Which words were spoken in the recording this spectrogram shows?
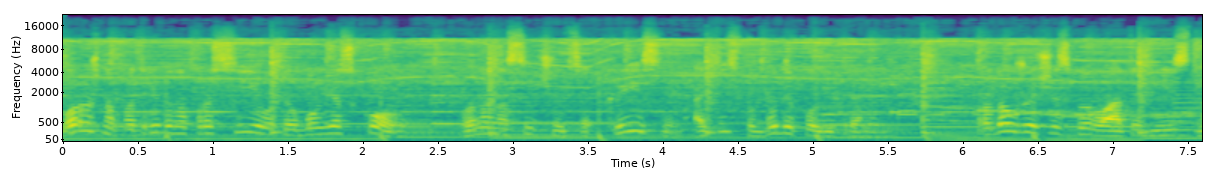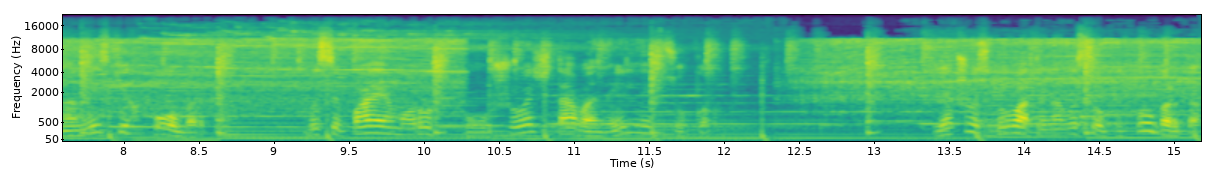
Борошно потрібно просіювати обов'язково. Воно насичується киснем, а тісто буде повітряним. Продовжуючи збивати вміст на низьких обертах, висипаємо розпушувач та ванильний цукор. Якщо збивати на високих обертах,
